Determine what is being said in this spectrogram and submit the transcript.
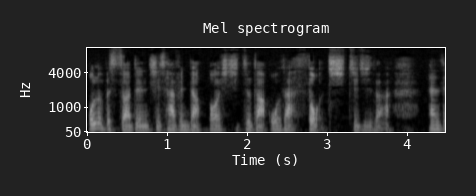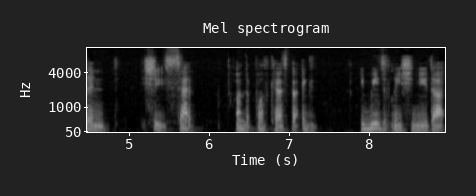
All of a sudden she's having that urge to do that or that thought to do that, and then she said on the podcast that immediately she knew that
